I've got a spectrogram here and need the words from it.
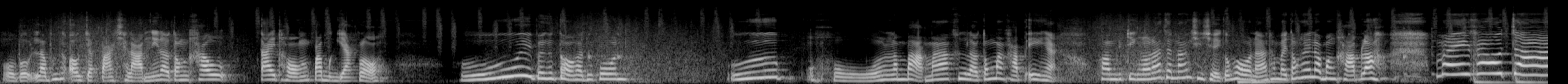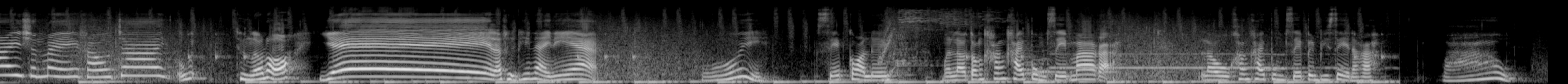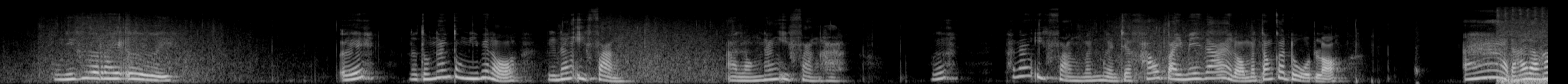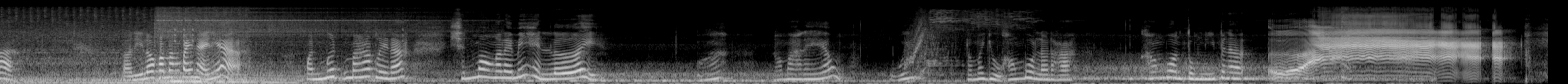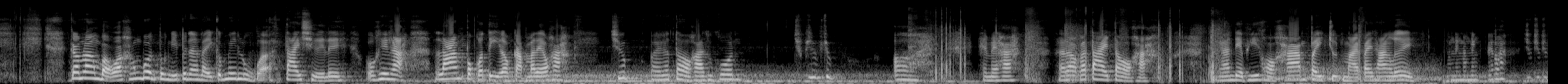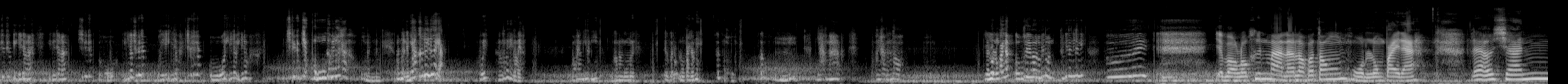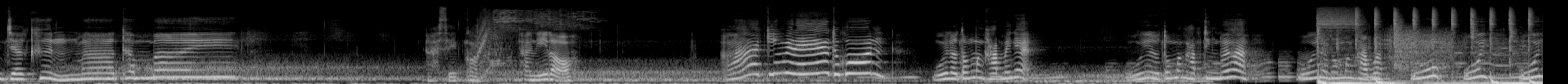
โอ้เราเพิ่งออกจากปากฉลามนี่เราต้องเข้าใต้ท้องปลาหมึกยักษ์หรอโอ้ยไปกันต่อค่ะทุกคนอึ๊บโอ้โหลำบากมากคือเราต้องบังคับเองอะความจริงเราน่าจะนั่งเฉยๆก็พอนะทำไมต้องให้เราบังคับล่ะ ไม่เข้าใจ ฉันไม่เข้าใจอุ้ยถึงแล้วเหรอ เย้เราถึงที่ไหนเนี่ยโอ้ย เซฟก่อนเลย เหมือนเราต้องข้างคล้ายปุ่มเซฟมากอะเราข้างคล้ายปุ่มเซฟเป็นพิเศษนะคะ ว้าว ตรงนี้คืออะไรเอ่ย เอ๊ะ เราต้องนั่งตรงนี้ไปเหรอ หรือนั่งอีกฝั่ง อะลองนั่งอีกฝั่งค่ะ เอ๊ะถ้านั่งอีกฝั่งมันเหมือนจะเข้าไปไม่ได้เหรอ มันต้องกระโดดเหรอ อ่าได้แล้วค่ะ ตอนนี้เรากำลังไปไหนเนี่ย มันมืดมากเลยนะ ฉันมองอะไรไม่เห็นเลย เรามาแล้วอุ้ยเรามาอยู่ข้างบนแล้วนะคะ ข้างบนตรงนี้เป็นอะไรเออกำลังบอกว่าข้างบนตรงนี้เป็นอะไรก็ไม่รู้อะตายเฉยเลย โอเคค่ะร่างปกติเรากลับมาแล้วค่ะชุบไปกันต่อค่ะทุกคนชุบชุบชุบโอ้ยเห็นไหมคะ แล้วเราก็ตายต่อค่ะงั้นเดี๋ยวพี่ขอข้ามไปจุดหมายปลายทางเลยนั่งนั่งนั่งไปป่ะชุบชุบชุบชุบอีกหน่อยอีกหน่อยชุบโอ้ย วางอย่างนี้วางลงเลยเดี๋ยวลงไปแล้วนี่ยากมากพยายามต่ออย่าลงไปแล้วโอ้ยลงไปแเฮ้ยอย่าบอกเราขึ้นมาแล้วเราก็ต้องโหนลงไปนะ แล้วฉันจะขึ้นมาทำไมอะเซฟก่อนทางนี้เหรออะกิ้งไปแล้วทุกคนอุ้ยเราต้องบังคับไหมเนี่ยอุ้ยเราต้องบังคับจริงด้วยค่ะอุ้ยเราต้องบังคับค่ะอุ้ยอุ้ยอุ้ย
